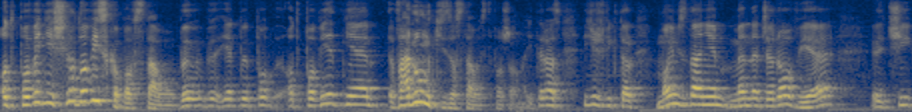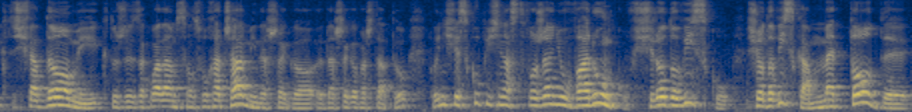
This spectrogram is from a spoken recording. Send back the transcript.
odpowiednie środowisko powstało, by, by jakby po, odpowiednie warunki zostały stworzone. I teraz widzisz, Wiktor, moim zdaniem menedżerowie, y, ci świadomi, którzy zakładam są słuchaczami naszego, naszego warsztatu, powinni się skupić na stworzeniu warunków, środowisku, środowiska, metody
